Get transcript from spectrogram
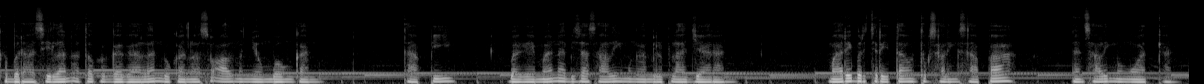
Keberhasilan atau kegagalan bukanlah soal menyombongkan, tapi bagaimana bisa saling mengambil pelajaran. Mari bercerita untuk saling sapa dan saling menguatkan.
